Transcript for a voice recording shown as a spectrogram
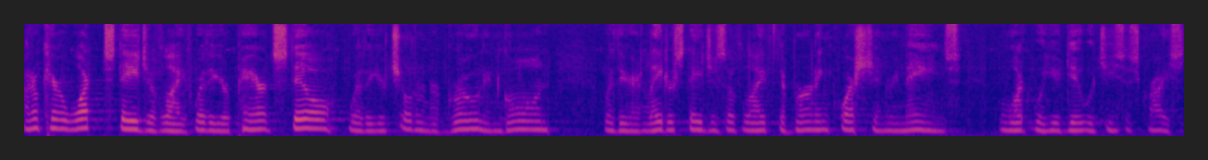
I don't care what stage of life, whether you're parents still, whether your children are grown and gone, whether you're in later stages of life, the burning question remains what will you do with Jesus Christ?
